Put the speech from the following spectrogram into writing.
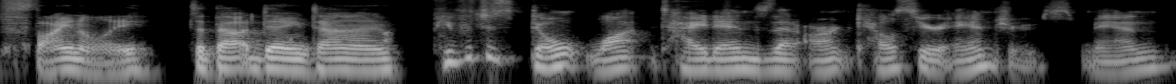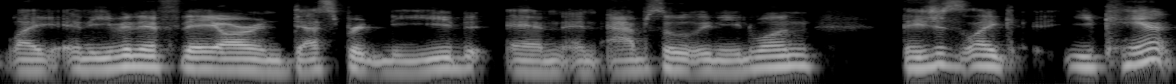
Finally, it's about dang time. People just don't want tight ends that aren't Kelce or Andrews, man. Like, and even if they are in desperate need and and absolutely need one, they just like you can't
